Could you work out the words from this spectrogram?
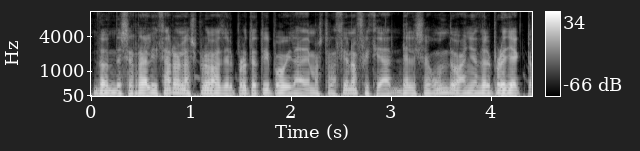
donde se realizaron las pruebas del prototipo y la demostración oficial del segundo año del proyecto.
